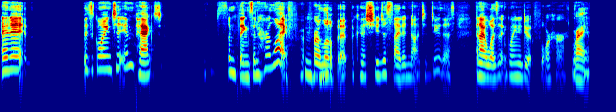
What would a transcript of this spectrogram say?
And it is going to impact some things in her life for a Mhm. little bit because she decided not to do this and I wasn't going to do it for her. Right.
